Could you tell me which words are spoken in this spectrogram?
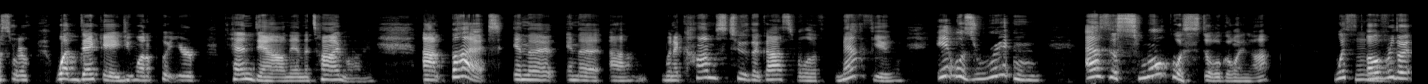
sort of what decade you want to put your pen down in the timeline. Um, but in the in the um, when it comes to the Gospel of Matthew, it was written as the smoke was still going up with mm. over the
